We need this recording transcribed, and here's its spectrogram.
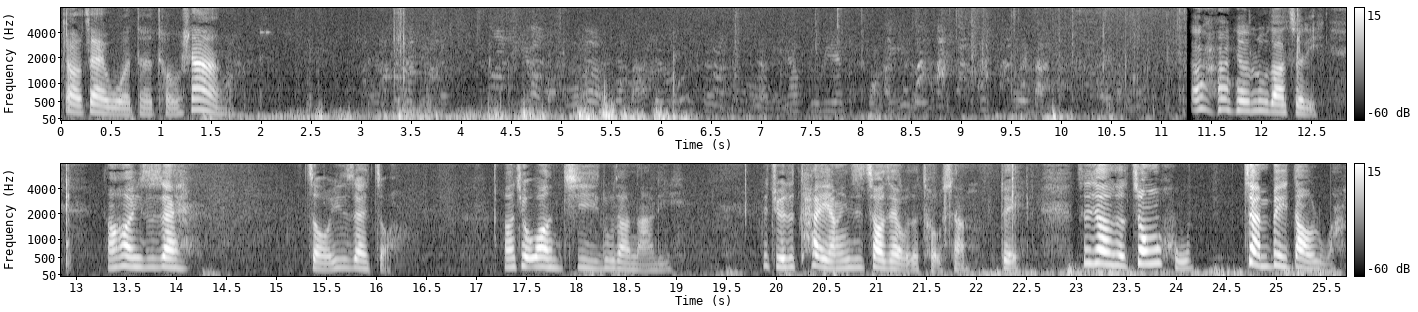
照在我的头上。就录到这里，然后一直在走，一直在走，然后就忘记录到哪里，就觉得太阳一直照在我的头上。对，这叫做中湖战备道路啊。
